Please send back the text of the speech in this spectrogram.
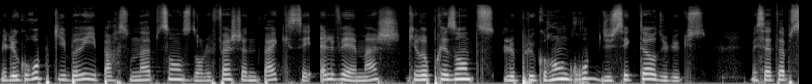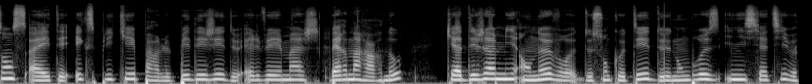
Mais le groupe qui brille par son absence dans le Fashion Pack, c'est LVMH, qui représente le plus grand groupe du secteur du luxe. Mais cette absence a été expliquée par le PDG de LVMH, Bernard Arnault, qui a déjà mis en œuvre de son côté de nombreuses initiatives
